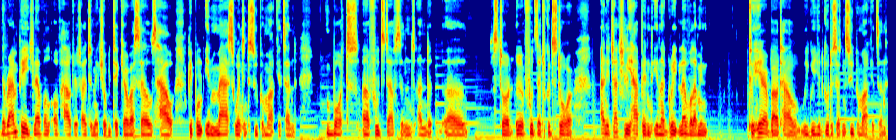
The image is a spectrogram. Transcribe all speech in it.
the rampage level of how to try to make sure we take care of ourselves, how people in mass went into supermarkets and bought uh, foodstuffs and and uh, stored uh, foods that you could store, and it actually happened in a great level. I mean, to hear about how we, you'd go to certain supermarkets and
